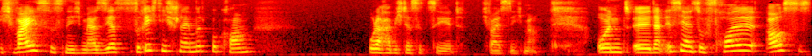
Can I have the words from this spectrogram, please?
ich weiß es nicht mehr. Sie hat es richtig schnell mitbekommen. Oder habe ich das erzählt? Ich weiß nicht mehr. Und äh, dann ist sie halt so voll aus,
